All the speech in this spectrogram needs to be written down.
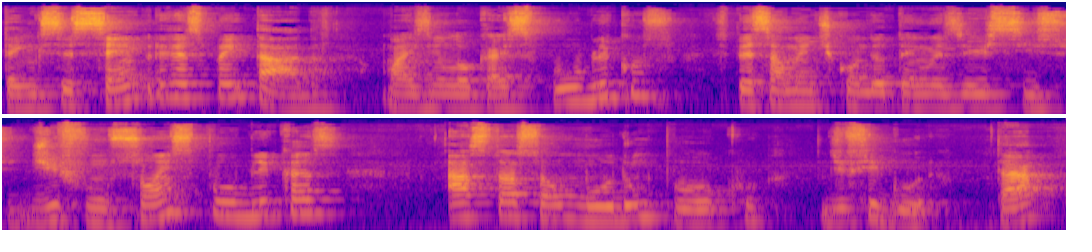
tem que ser sempre respeitada, mas em locais públicos, especialmente quando eu tenho um exercício de funções públicas, a situação muda um pouco de figura, tá?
